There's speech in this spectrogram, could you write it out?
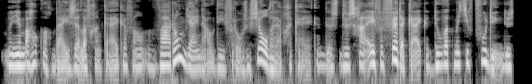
maar je mag ook nog bij jezelf gaan kijken van waarom jij nou die frozen shoulder hebt gekeken. Dus, dus ga even verder kijken. Doe wat met je voeding. Dus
